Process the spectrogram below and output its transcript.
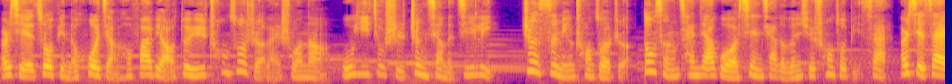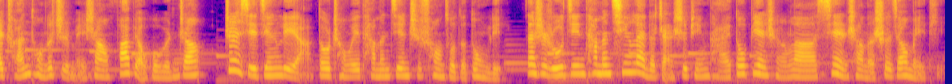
而且作品的获奖和发表，对于创作者来说呢，无疑就是正向的激励。这四名创作者都曾参加过线下的文学创作比赛，而且在传统的纸媒上发表过文章。这些经历啊，都成为他们坚持创作的动力。但是如今，他们青睐的展示平台都变成了线上的社交媒体。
